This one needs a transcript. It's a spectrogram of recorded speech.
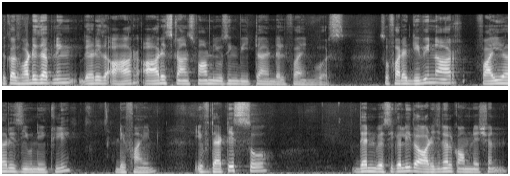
because what is happening there is r, r is transformed using beta and alpha inverse. So, for a given r phi r is uniquely defined. If that is so, then basically the original combination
